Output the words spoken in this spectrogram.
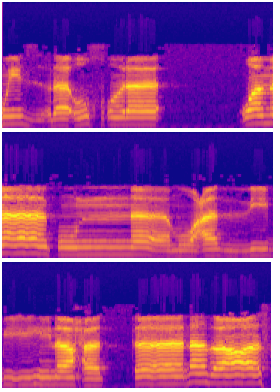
وزر أخرى وما كنا معذبين حتى نبعث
